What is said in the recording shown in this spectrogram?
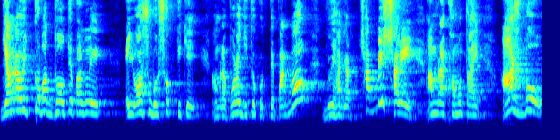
যে আমরা ঐক্যবদ্ধ হতে পারলে এই অশুভ শক্তিকে আমরা পরাজিত করতে পারব। দুই সালে আমরা ক্ষমতায় আসব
